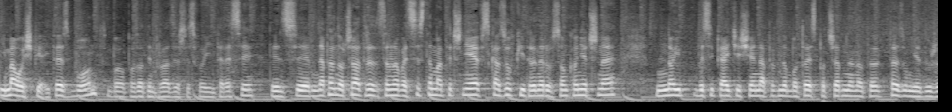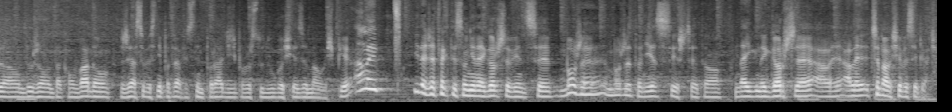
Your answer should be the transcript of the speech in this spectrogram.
i mało śpię. I to jest błąd, bo poza tym prowadzę jeszcze swoje interesy, więc y, na pewno trzeba tre- trenować systematycznie, wskazówki trenerów są konieczne, no i wysypiajcie się na pewno, bo to jest potrzebne, no to, to jest u mnie dużą, dużą taką wadą, że ja sobie nie potrafię z tym poradzić, po prostu długo siedzę, mało śpię, ale widać, że efekty są nie najgorsze, więc y, może, może to nie jest jeszcze to naj, najgorsze, ale, ale trzeba się wysypiać.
